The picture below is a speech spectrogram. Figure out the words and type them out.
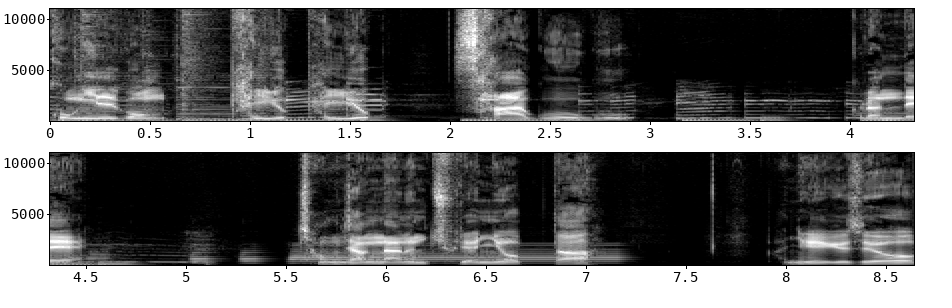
010-8686-4959 그런데 정작 나는 출연이 없다. 안녕히 계세요.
